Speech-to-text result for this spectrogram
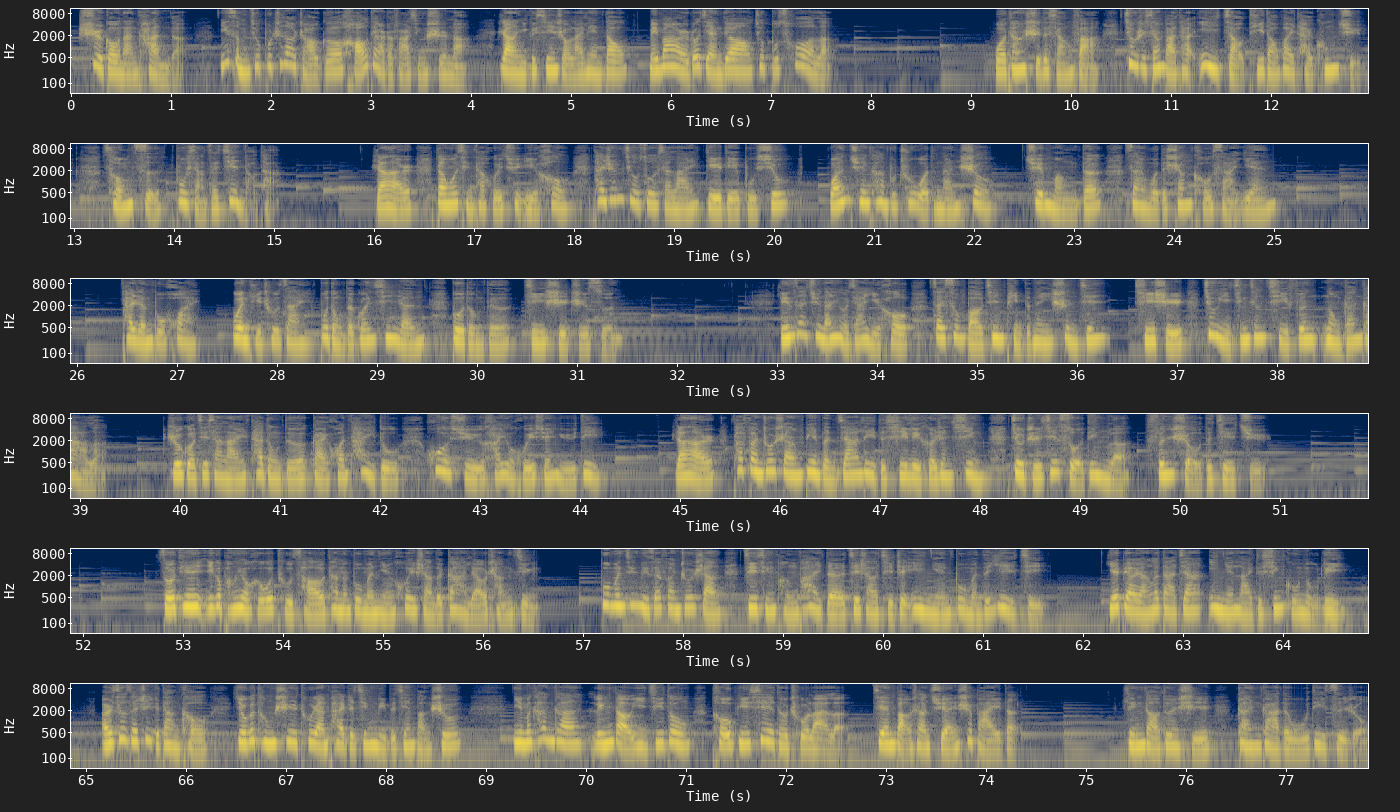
是够难看的，你怎么就不知道找个好点的发型师呢？”让一个新手来练刀，没把耳朵剪掉就不错了。我当时的想法就是想把他一脚踢到外太空去，从此不想再见到他。然而，当我请他回去以后，他仍旧坐下来喋喋不休，完全看不出我的难受，却猛地在我的伤口撒盐。他人不坏，问题出在不懂得关心人，不懂得及时止损。林在去男友家以后，在送保健品的那一瞬间，其实就已经将气氛弄尴尬了。如果接下来他懂得改换态度，或许还有回旋余地。然而，他饭桌上变本加厉的犀利和任性，就直接锁定了分手的结局。昨天，一个朋友和我吐槽他们部门年会上的尬聊场景。部门经理在饭桌上激情澎湃地介绍起这一年部门的业绩，也表扬了大家一年来的辛苦努力。而就在这个档口，有个同事突然拍着经理的肩膀说：“你们看看，领导一激动，头皮屑都出来了，肩膀上全是白的。”领导顿时尴尬得无地自容。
